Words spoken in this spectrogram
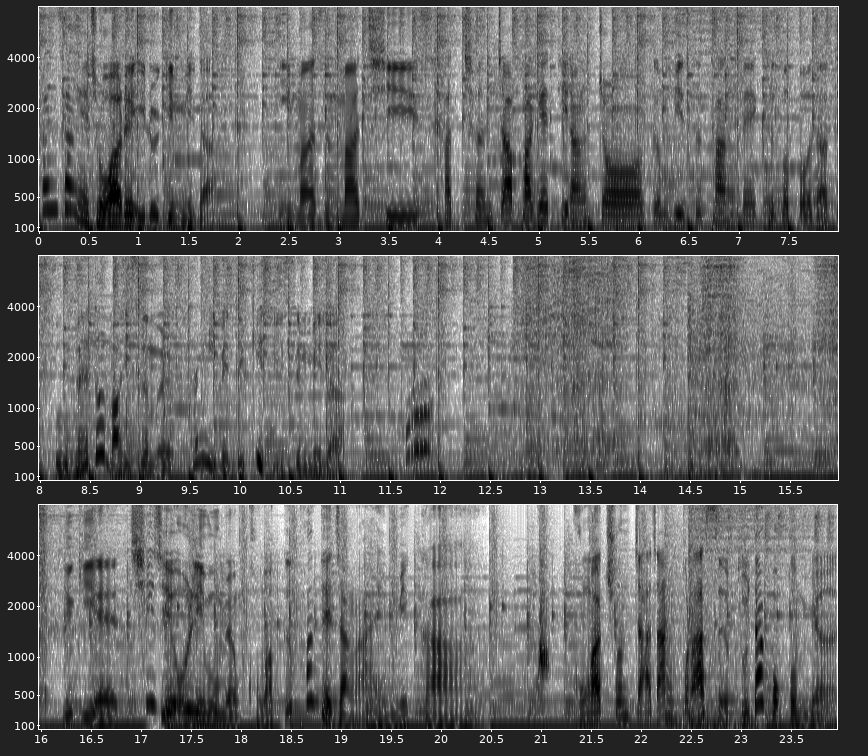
환상의 조화를 이룰 깁니다. 이 맛은 마치 사천 짜파게티랑 조금 비슷한데 그것보다 두 배 더 맛있음을 한 입에 느낄 수 있습니다. 여기에 치즈 올리무면 고마 끝판대장 아닙니까? 공화춘 짜장 플러스 불닭볶음면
